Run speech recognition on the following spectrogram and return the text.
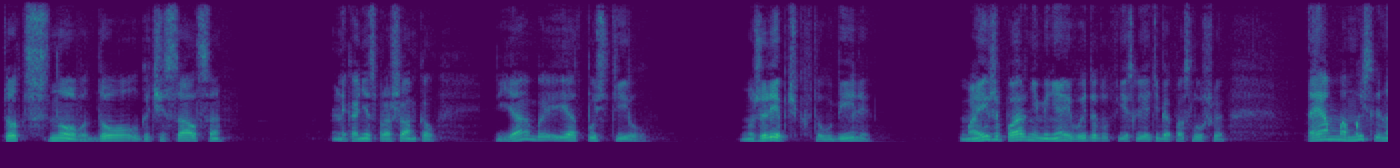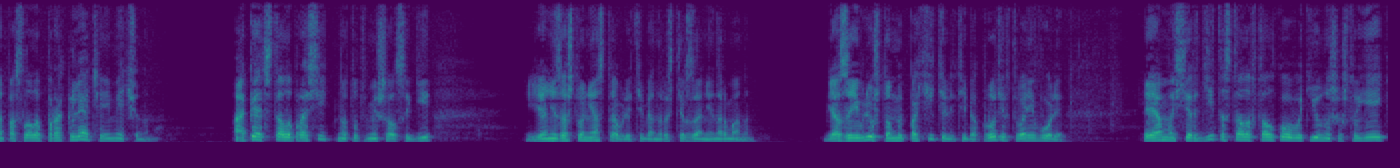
Тот снова долго чесался, наконец прошамкал. «Я бы и отпустил. Но жеребчиков-то убили. Мои же парни меня и выдадут, если я тебя послушаю». Эмма мысленно послала проклятие Меченому. Опять стала просить, но тут вмешался Ги — я ни за что не оставлю тебя на растерзание норманом. Я заявлю, что мы похитили тебя против твоей воли. Эмма сердито стала втолковывать юноше, что ей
